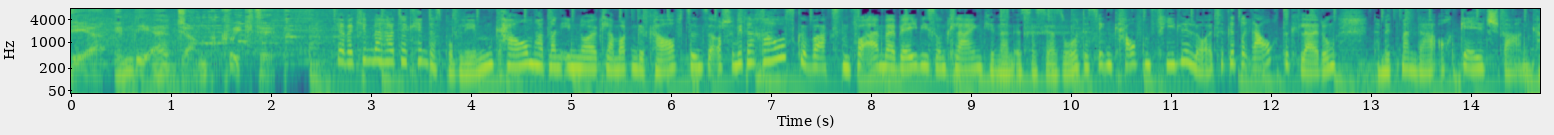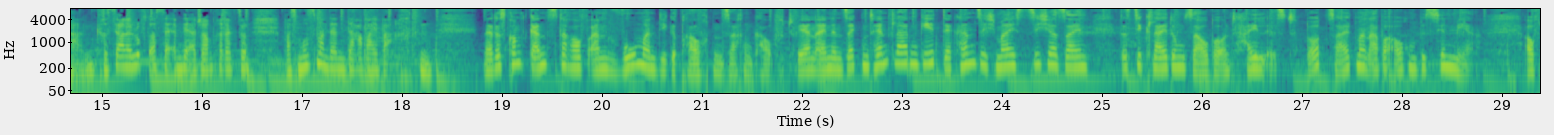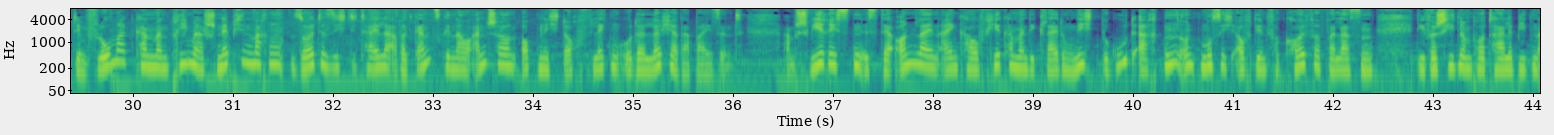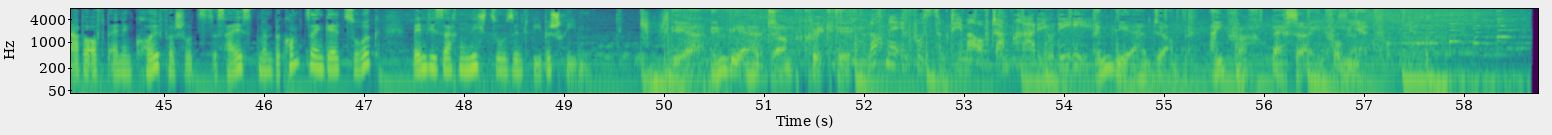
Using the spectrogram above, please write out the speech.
Der MDR Jump Quick Tipp. Ja, wer Kinder hat, der kennt das Problem. Kaum hat man ihnen neue Klamotten gekauft, sind sie auch schon wieder rausgewachsen. Vor allem bei Babys und Kleinkindern ist das ja so. Deswegen kaufen viele Leute gebrauchte Kleidung, damit man da auch Geld sparen kann. Christiane Luft aus der MDR Jump Redaktion, was muss man denn dabei beachten? Na, das kommt ganz darauf an, wo man die gebrauchten Sachen kauft. Wer in einen Second-Hand-Laden geht, der kann sich meist sicher sein, dass die Kleidung sauber und heil ist. Dort zahlt man aber auch ein bisschen mehr. Auf dem Flohmarkt kann man prima Schnäppchen machen, sollte sich die Teile aber ganz genau anschauen, ob nicht doch Flecken oder Löcher dabei sind. Am schwierigsten ist der Online-Einkauf. Hier kann man die Kleidung nicht begutachten und muss sich auf den Verkäufer verlassen. Die verschiedenen Portale bieten aber oft einen Käuferschutz. Das heißt, man bekommt sein Geld zurück, wenn die Sachen nicht so sind wie beschrieben. Der MDR Jump Quick Tipp. Noch mehr Infos zum Thema auf jumpradio.de. MDR Jump. Einfach besser informiert.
